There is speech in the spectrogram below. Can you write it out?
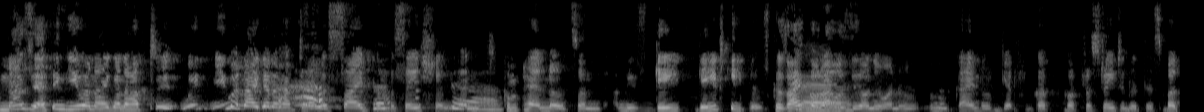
Mazzi, I think you and I are gonna have to. you and I are gonna have to have a side conversation yeah. and compare notes on, on these gate gatekeepers because I yeah. thought I was the only one who, who kind of get got, got frustrated with this. But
